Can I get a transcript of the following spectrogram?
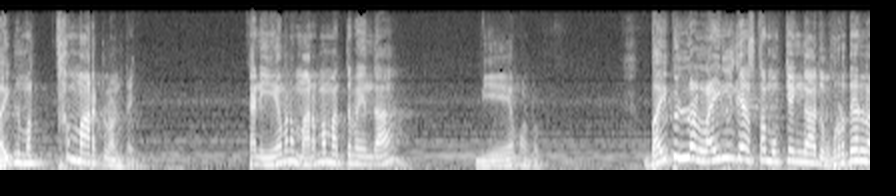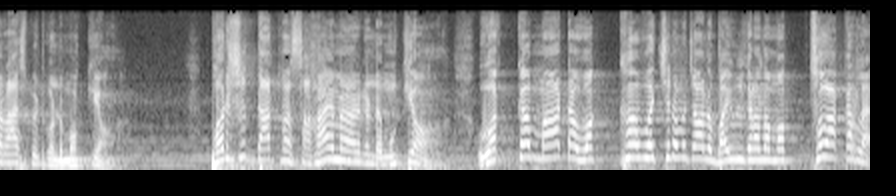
Bible మొత్తం మార్కులు ఉంటాయి. కానీ ఏమైనా మర్మం అర్థమైందా ఏమండదు. బైబిల్లో లైన్లు చేస్తా ముఖ్యం కాదు హృదయంలో రాసి పెట్టుకోండి ముఖ్యం. పరిశుద్ధాత్మ సహాయం అడగండి ముఖ్యం. ఒక్క మాట ఒక్క వచనం చాలు బైబిల్ గ్రంథం మొత్తం అక్కర్లే.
